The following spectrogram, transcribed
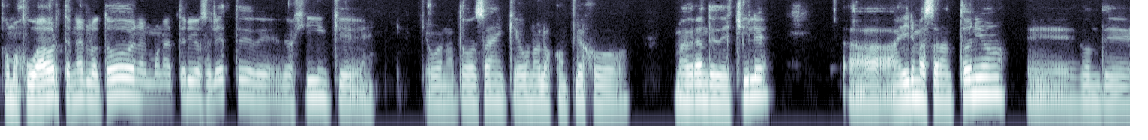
como jugador tenerlo todo en el monasterio celeste de, de O'Higgins, que, que bueno, todos saben que es uno de los complejos más grandes de Chile, a, irme a San Antonio, eh, donde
